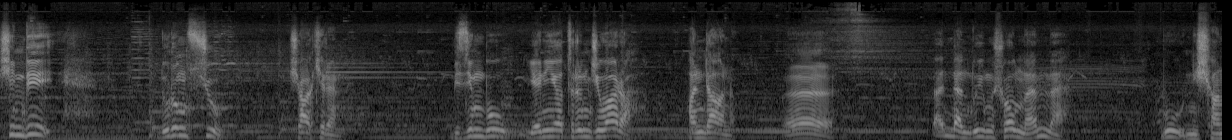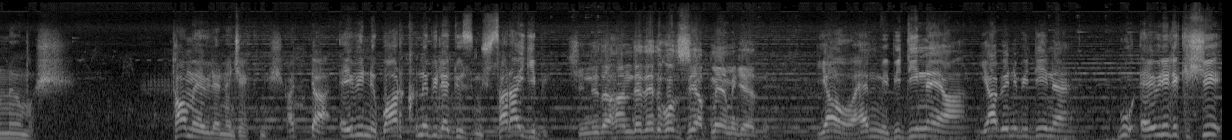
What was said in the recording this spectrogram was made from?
Şimdi durum şu Şakir emmi. Bizim bu yeni yatırımcı var ha Hande Hanım. He. Benden duymuş olma emme. Bu nişanlıymış. Tam evlenecekmiş. Hatta evini barkını bile düzmüş saray gibi. Şimdi de Hande dedikodusu yapmaya mı geldin? Ya emmi bir dinle ya. Ya beni bir dinle. Bu evlilik işi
